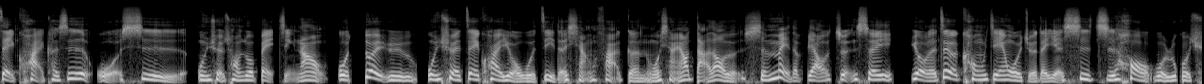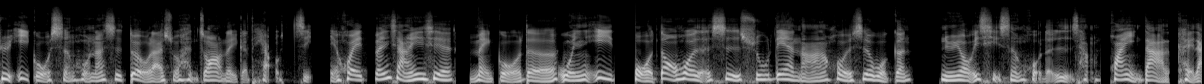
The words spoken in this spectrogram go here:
这一块。可是我是文学创作背景，然后我对于文学这一块有我自己的想法，跟我想要达到的审美的标准，所以。有了这个空间，我觉得也是之后我如果去异国生活，那是对我来说很重要的一个条件。也会分享一些美国的文艺活动，或者是书店啊，或者是我跟女友一起生活的日常，欢迎大家可以来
